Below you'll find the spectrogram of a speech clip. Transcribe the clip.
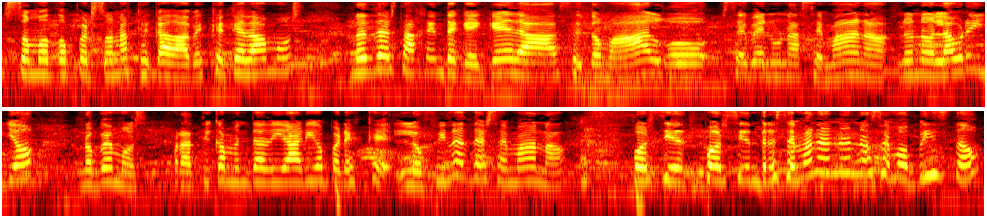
somos dos personas que cada vez que quedamos, no es de esta gente que queda, se toma algo, se ven una semana. No, no, Laura y yo nos vemos prácticamente a diario, pero es que los fines de semana, por si, por si entre semanas no nos hemos visto,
